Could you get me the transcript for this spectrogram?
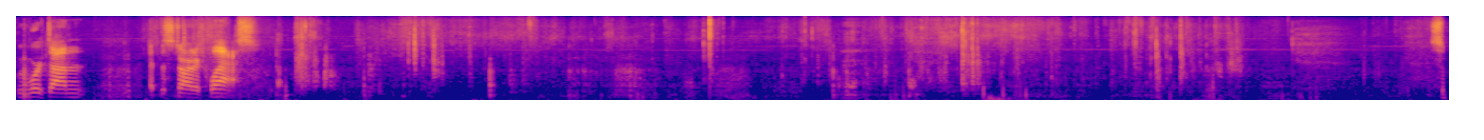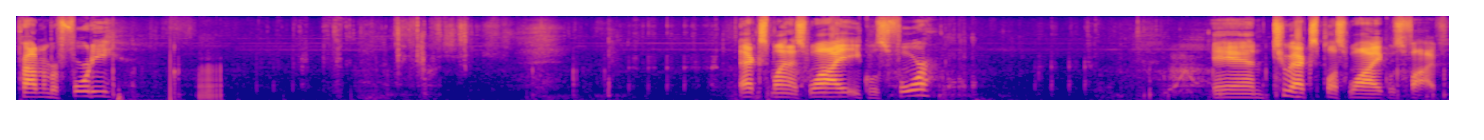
we worked on at the start of class. So problem number 40. X minus y equals 4. And 2x plus y equals 5.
